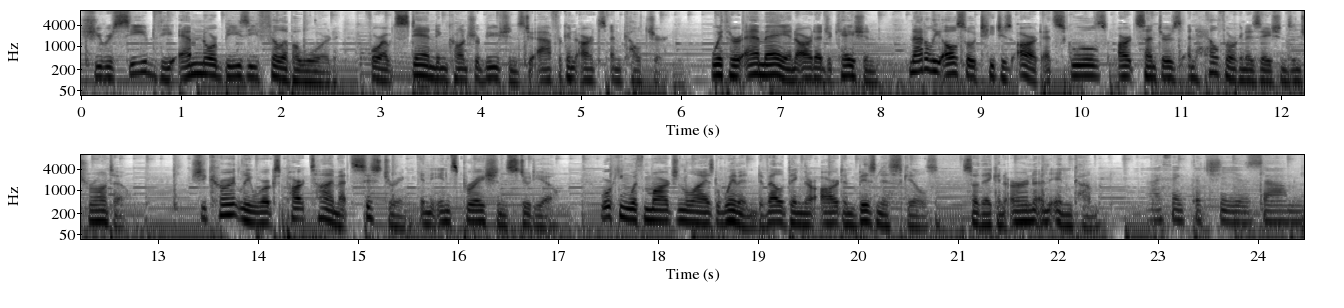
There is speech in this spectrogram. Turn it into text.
She received the M. NourbeSe Philip Award for outstanding contributions to African arts and culture. With her MA in art education, Natalie also teaches art at schools, art centers, and health organizations in Toronto. She currently works part time at Sistering in the Inspiration Studio, working with marginalized women developing their art and business skills so they can earn an income. I think that she is um,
